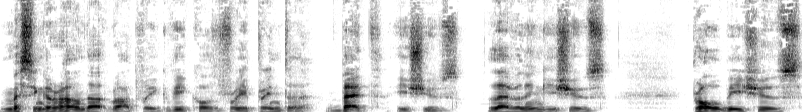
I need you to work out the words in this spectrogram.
messing around that Ratrig V-Core 3 printer bed issues, leveling issues, probe issues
